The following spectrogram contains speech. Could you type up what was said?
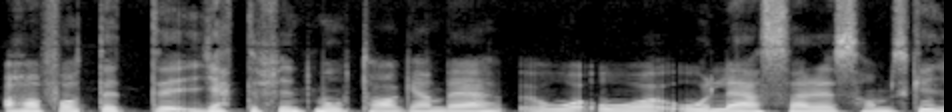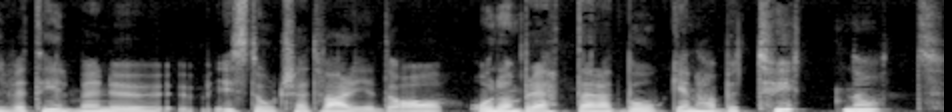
har fått ett eh, jättefint mottagande och, och, och läsare som skriver till mig nu i stort sett varje dag. Och de berättar att boken har betytt något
